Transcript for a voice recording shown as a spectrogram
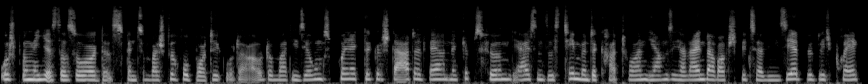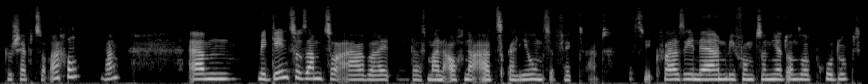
ursprünglich ist das so, dass wenn zum Beispiel Robotik oder Automatisierungsprojekte gestartet werden, da gibt es Firmen, die heißen Systemintegratoren, die haben sich allein darauf spezialisiert, wirklich Projektgeschäft zu machen. Ne? Ähm, mit denen zusammenzuarbeiten, dass man auch eine Art Skalierungseffekt hat. Dass sie quasi lernen, wie funktioniert unser Produkt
